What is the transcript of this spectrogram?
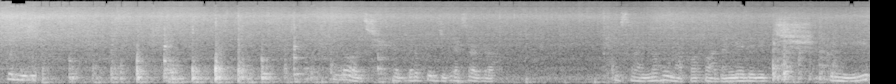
ਪਨੀਰ ਲਓ ਜੀ ਇੱਧਰ ਭੁੱਜ ਗਿਆ ਸਾਡਾ। ਮਸਾਲਾ ਹੁਣ ਆਪਾਂ ਪਾ ਦਾਂਗੇ ਇਹਦੇ ਵਿੱਚ ਪਨੀਰ।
